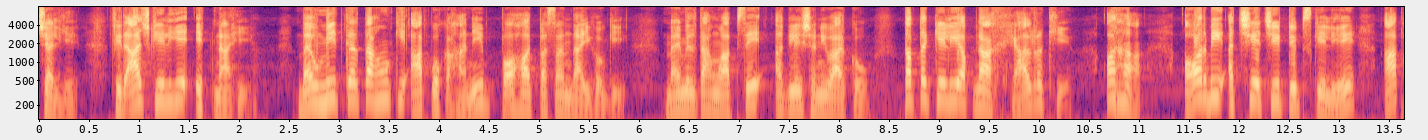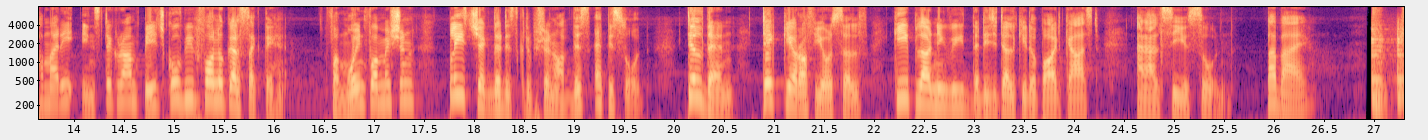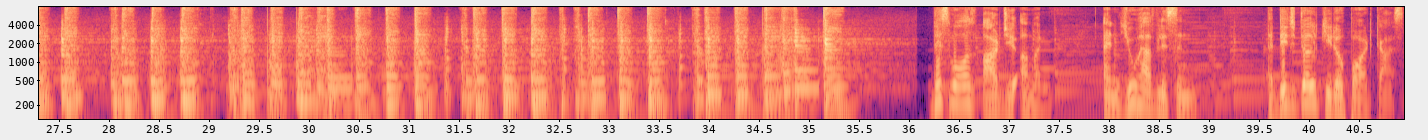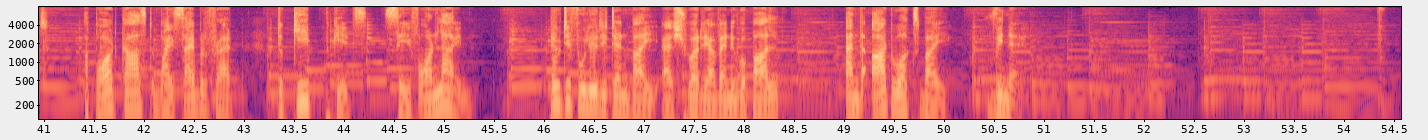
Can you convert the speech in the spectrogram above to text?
चलिए, फिर आज के लिए इतना ही। मैं उम्मीद करता हूँ कि आपको कहानी बहुत पसंद आई होगी। मैं मिलता हूँ आपसे अगले शनिवार को। तब तक के लिए अपना ख्याल रखिए। और हाँ और भी अच्छी अच्छी टिप्स के लिए आप हमारे इंस्टाग्राम पेज को भी फॉलो कर सकते हैं। For more information please check the description of this episode till then take care of your self keep learning with the Digital Kiddo podcast and I see you soon bye bye This was RJ Aman, and you have listened the Digital Kiddo Podcast, a podcast by Cyberfrat to keep kids safe online. Beautifully written by Ashwarya Venugopal and the artworks by Vinay.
